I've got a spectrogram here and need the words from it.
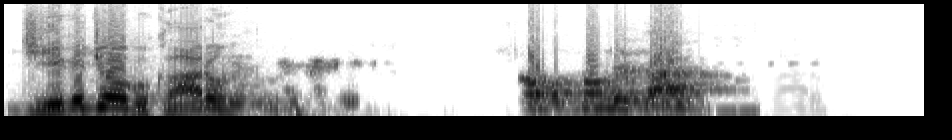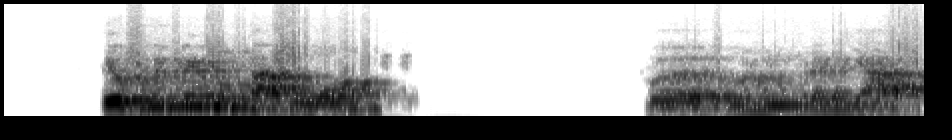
diga Diogo, claro. Só, só um detalhe. Eu fui perguntado ontem uh, por um franqueado,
